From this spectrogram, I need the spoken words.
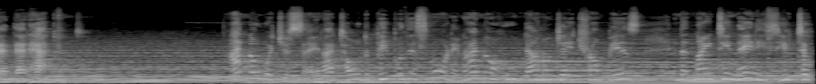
that that happened. I know what you're saying. I told the people this morning. I know who Donald J. Trump is. In the 1980s, he took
